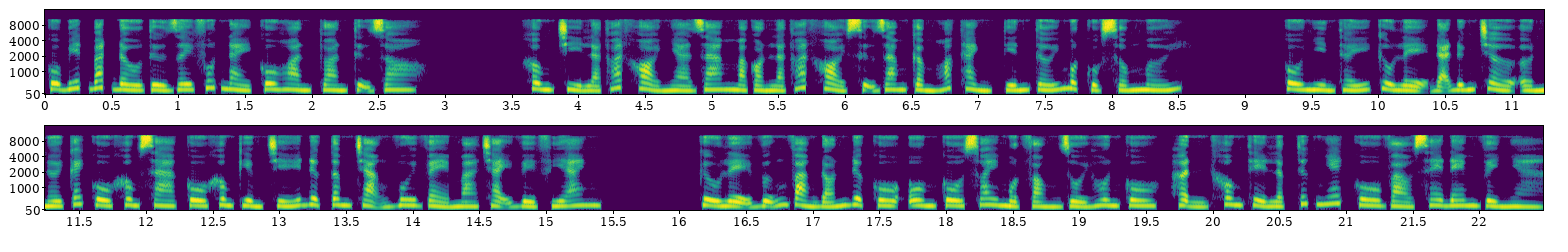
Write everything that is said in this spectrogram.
Cô biết bắt đầu từ giây phút này cô hoàn toàn tự do. Không chỉ là thoát khỏi nhà giam mà còn là thoát khỏi sự giam cầm hoắc thành tiến tới một cuộc sống mới. Cô nhìn thấy cựu lệ đã đứng chờ ở nơi cách cô không xa cô không kiềm chế được tâm trạng vui vẻ mà chạy về phía anh. Cựu lệ vững vàng đón được cô ôm cô xoay một vòng rồi hôn cô, hận không thể lập tức nhét cô vào xe đem về nhà.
